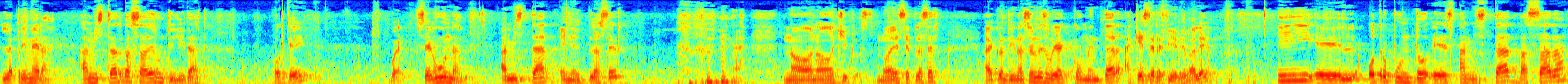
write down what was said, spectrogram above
La primera, amistad basada en utilidad, ¿ok? Bueno, segunda, amistad en el placer. no, no, chicos, no es ese placer. A continuación les voy a comentar a qué se refiere, ¿vale? Y el otro punto es amistad basada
